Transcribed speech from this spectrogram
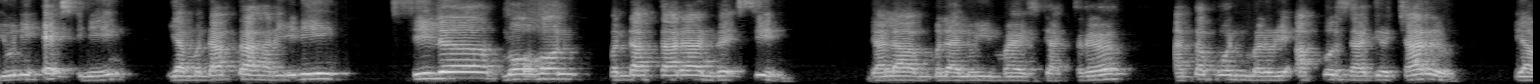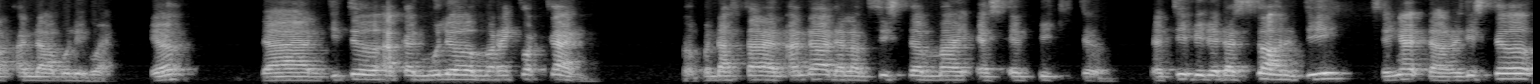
Unit X ini yang mendaftar hari ini, sila mohon pendaftaran vaksin dalam melalui MySejahtera ataupun melalui apa sahaja cara yang anda boleh buat ya. Dan kita akan mula merekodkan pendaftaran anda dalam sistem MySMP kita. Nanti bila dah sah nanti saya ingat dah register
